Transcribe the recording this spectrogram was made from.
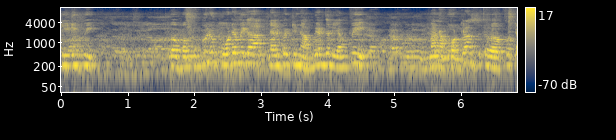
టీడీపీ ఒక ముగ్గురు కూటమిగా నిలబెట్టిన అభ్యర్థులు ఎంపీ మన పుట్ట పుట్ట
